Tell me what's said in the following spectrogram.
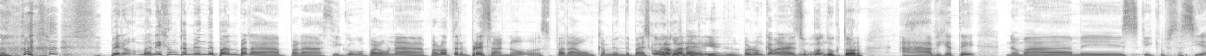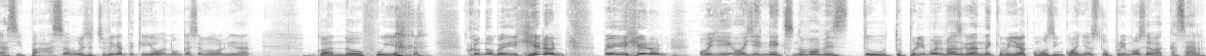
Pero maneja un camión de pan para, para así como para una, para otra empresa, ¿no? Es para un camión de pan. Es como Una conduc- panadería. ¿no? para un camión, es un conductor. Ah, fíjate, no mames, que, pues así, así pasa, muchacho. Fíjate que yo nunca se me va a olvidar cuando fui a, cuando me dijeron, me dijeron, oye, oye, Nex, no mames, tu, tu primo, el más grande que me lleva como cinco años, tu primo se va a casar.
